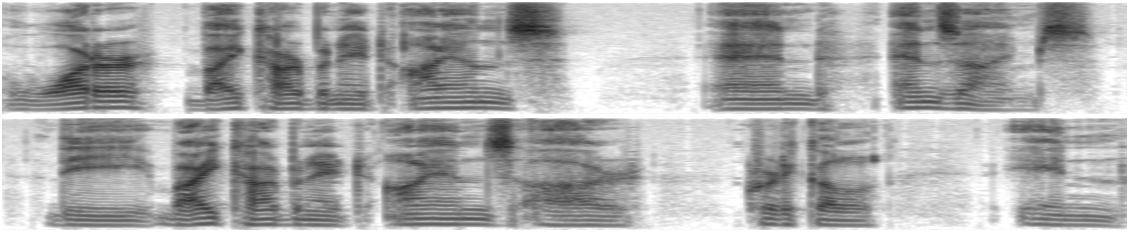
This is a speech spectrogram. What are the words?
water, bicarbonate ions, and enzymes. The bicarbonate ions are critical in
